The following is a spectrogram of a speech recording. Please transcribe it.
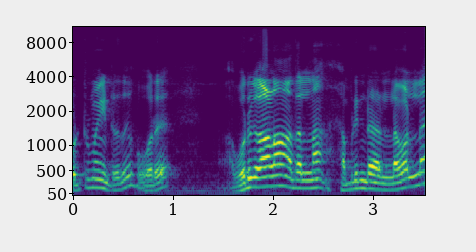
ஒற்றுமைன்றது ஒரு ஒரு காலம் அதெல்லாம் அப்படின்ற லெவலில்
